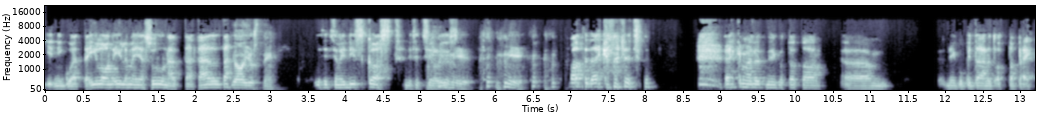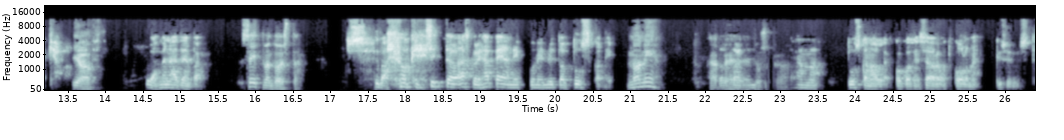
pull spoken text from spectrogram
niin kuin, että ilon ilme ja suru näyttää tältä. Joo, just niin. Ja sitten siellä oli disgust, niin sitten siellä oli just... niin. niin. Mä että ehkä mä nyt, ehkä mä nyt niin kuin, tota, ähm, niin kuin pitää nyt ottaa brekkiä. Joo. Hyvä, mennään eteenpäin. 17. Hyvä, okei. Okay. Sitten on äsken oli häpeän nippu, niin nyt on nippu. No niin, häpeä tota, ja tuskaa. Tähän mä tuskan alle koko sen seuraavat kolme kysymystä.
